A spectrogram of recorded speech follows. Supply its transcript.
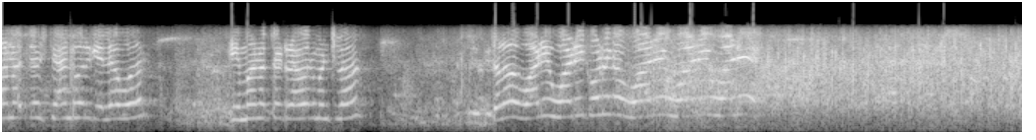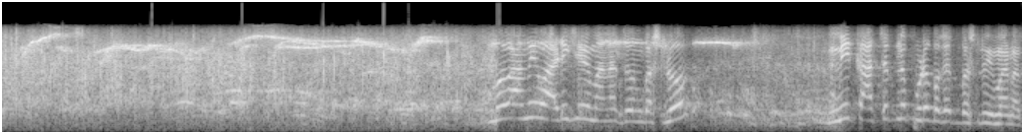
विमानाच्या स्टँडवर गेल्यावर विमानाचा ड्रायव्हर म्हटला चला वाडे वाडे कोण आहे का? वाडे वाडे वाडे. मग आम्ही वाडीच्या विमानात जाऊन बसलो. मी काचतनं पुढं बघत बसलो विमानात.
